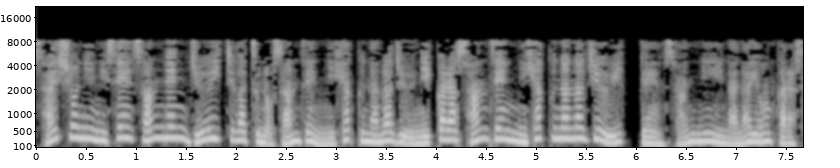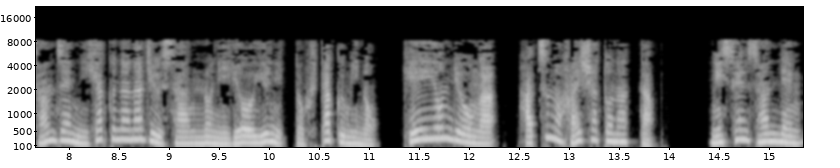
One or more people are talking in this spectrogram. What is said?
最初に2003年11月の3272から3271.3274から3273の2両ユニット2組の計4両が初の廃車となった。2003年、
